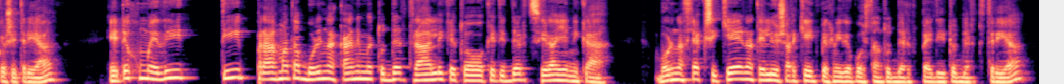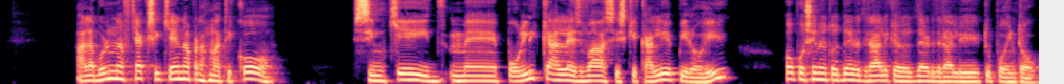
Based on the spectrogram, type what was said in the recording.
2023 γιατί έχουμε δει τι πράγματα μπορεί να κάνει με το Dirt Rally και, το, και την Dirt σειρά γενικά. Μπορεί να φτιάξει και ένα τελείως arcade παιχνίδι όπως ήταν το Dirt 5 ή το Dirt 3 αλλά μπορεί να φτιάξει και ένα πραγματικό Simcade με πολύ καλές βάσεις και καλή επιρροή όπως είναι το Dirt Rally και το Dirt Rally 2.0.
